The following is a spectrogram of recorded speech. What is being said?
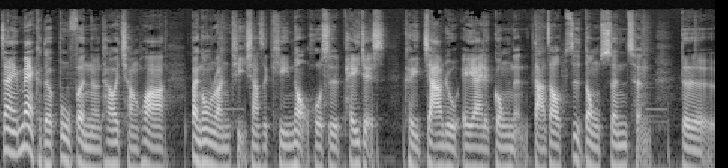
在 Mac 的部分呢，它会强化办公软体，像是 Keynote 或是 Pages，可以加入 AI 的功能，打造自动生成的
